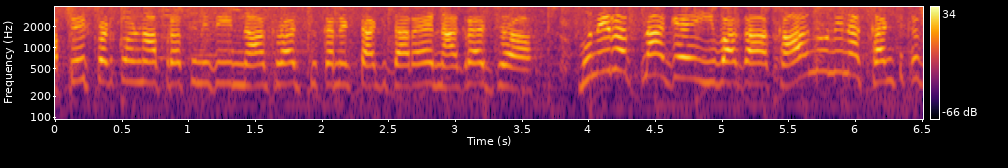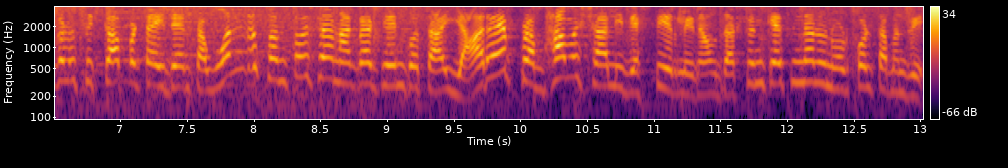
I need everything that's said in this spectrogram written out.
ಅಪ್ಡೇಟ್ ಪಡ್ಕೊಳ್ಳೋಣ. ಪ್ರತಿನಿಧಿ ನಾಗರಾಜ್ ಕನೆಕ್ಟ್ ಆಗಿದ್ದಾರೆ. ನಾಗರಾಜ್, ಮುನಿರತ್ನಗೆ ಇವಾಗ ಕಾನೂನಿನ ಕಂಟಕಗಳು ಸಿಕ್ಕಾಪಟ್ಟೆ ಇದೆ ಅಂತ ಒಂದು ಸಂತೋಷ ನಾಗರಾಜ್, ಏನ್ ಗೊತ್ತಾ? ಯಾರೇ ಪ್ರಭಾವಶಾಲಿ ವ್ಯಕ್ತಿ ಇರಲಿ, ನಾವು ದರ್ಶನ್ ಕೇಸಿಂದಾನು ನೋಡ್ಕೊಳ್ತಾ ಬಂದ್ವಿ.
